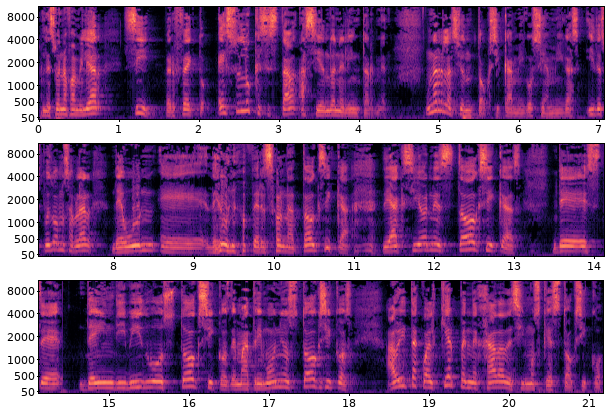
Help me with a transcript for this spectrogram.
¿Le suena familiar? Sí, perfecto. Eso es lo que se está haciendo en el Internet. Una relación tóxica, amigos y amigas. Y después vamos a hablar de un, eh, de una persona tóxica, de acciones tóxicas, de este, de individuos tóxicos, de matrimonios tóxicos. Ahorita cualquier pendejada decimos que es tóxico.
